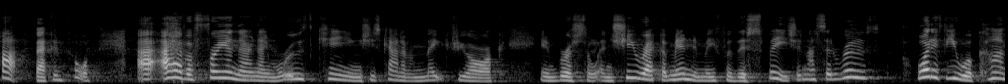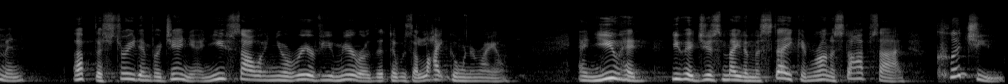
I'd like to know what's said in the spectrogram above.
hop back and forth. I, I, have a friend there named Ruth King. She's kind of a matriarch in Bristol, and she recommended me for this speech. And I said, Ruth, what if you were coming up the street in Virginia and you saw in your rearview mirror that there was a light going around, and you had you had just made a mistake and run a stop sign? Could you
